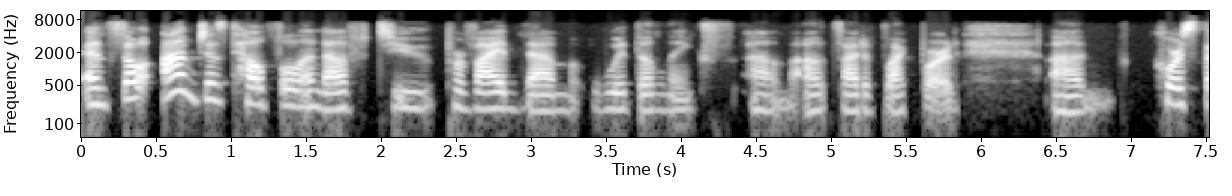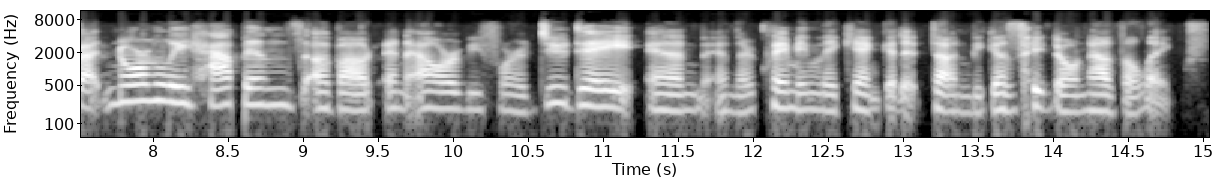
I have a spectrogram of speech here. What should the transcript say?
And so I'm just helpful enough to provide them with the links um, outside of Blackboard. Um, course, that normally happens about an hour before a due date, and, and they're claiming they can't get it done because they don't have the links.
